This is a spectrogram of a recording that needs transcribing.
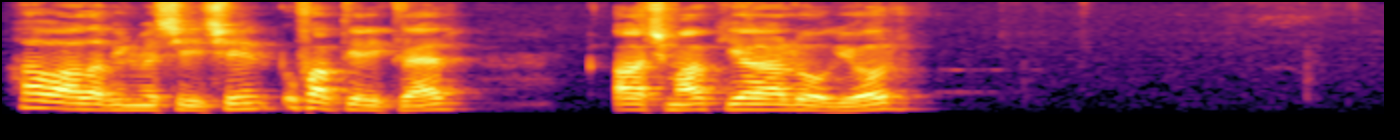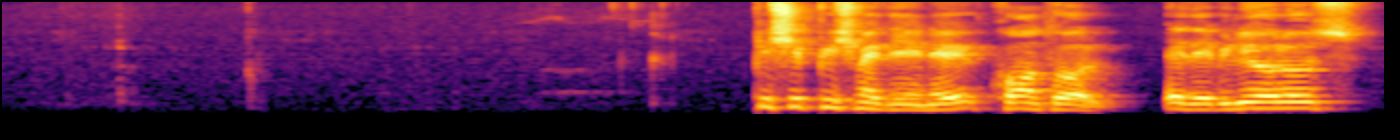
hava alabilmesi için ufak delikler açmak yararlı oluyor. Pişip pişmediğini kontrol edebiliyoruz.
